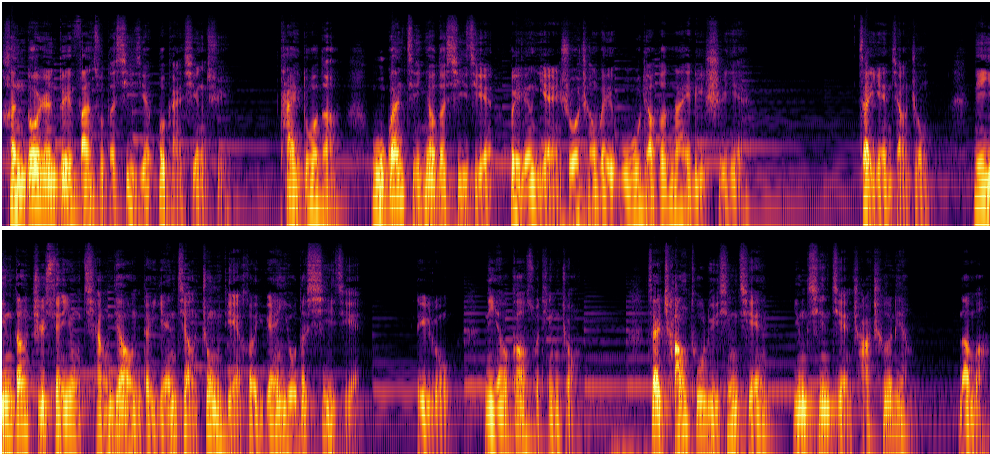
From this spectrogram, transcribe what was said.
很多人对繁琐的细节不感兴趣。太多的无关紧要的细节会令演说成为无聊的耐力试验。在演讲中，你应当只选用强调你的演讲重点和缘由的细节。例如，你要告诉听众，在长途旅行前应先检查车辆，那么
